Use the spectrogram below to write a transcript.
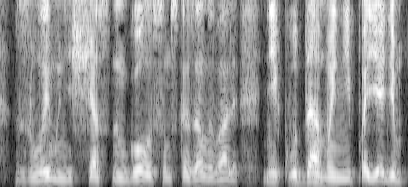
— злым и несчастным голосом сказала Валя. «Никуда мы не поедем».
